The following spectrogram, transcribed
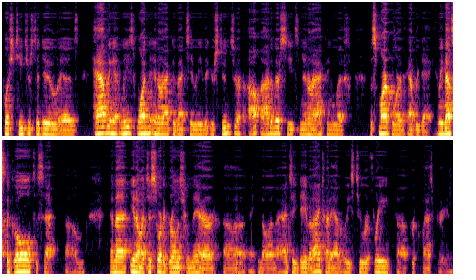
push teachers to do is having at least one interactive activity that your students are up out of their seats and interacting with the smartboard every day. I mean, that's the goal to set. Um, and that you know it just sort of grows from there. Uh, you know, and I'd say Dave and I try to have at least two or three uh, per class period.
